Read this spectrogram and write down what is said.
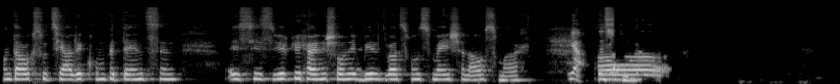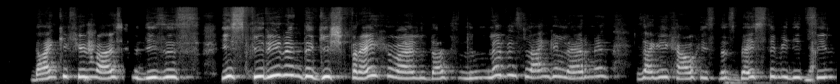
und auch soziale Kompetenzen. Es ist wirklich ein schönes Bild, was uns Menschen ausmacht. Ja, das stimmt. Danke vielmals für dieses inspirierende Gespräch, weil das lebenslange Lernen, sage ich auch, ist das beste Medizin,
